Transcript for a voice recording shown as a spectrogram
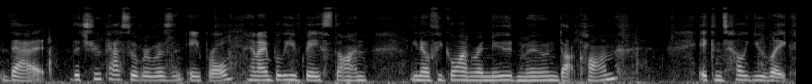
that the true Passover was in April. And I believe based on, you know, if you go on renewedmoon.com, it can tell you like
